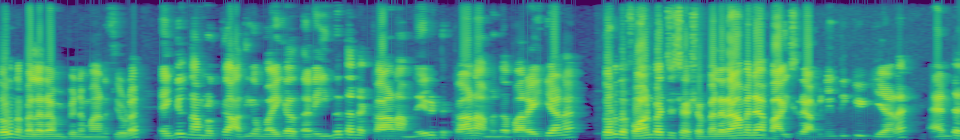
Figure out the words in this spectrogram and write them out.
തുടർന്ന് ബലരാമൻ പിന്നെ മാനസിയോട് എങ്കിൽ നമ്മൾക്ക് അധികം വൈകാതെ തന്നെ ഇന്ന് തന്നെ കാണാം നേരിട്ട് കാണാം എന്ന് പറയുകയാണ്. തുടർന്ന് ഫോൺ വെച്ച ശേഷം ബലരാമനെ ഭാഗ്യശ്രീ അഭിനന്ദിക്കുകയാണ്. എന്റെ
